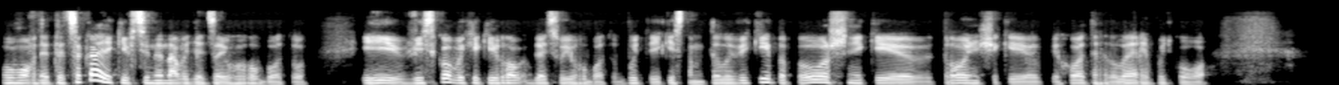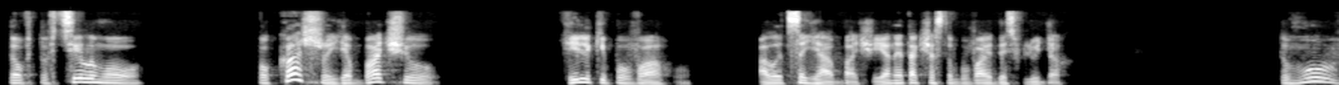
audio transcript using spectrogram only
умовне ТЦК, які всі ненавидять за його роботу, і військових, які роблять свою роботу, будь-то якісь там тиловики, ППОшники, дронщики, піхота, артилерія, будь-кого. Тобто, в цілому, поки що я бачу тільки повагу, але це я бачу. Я не так часто буваю десь в людях. Тому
